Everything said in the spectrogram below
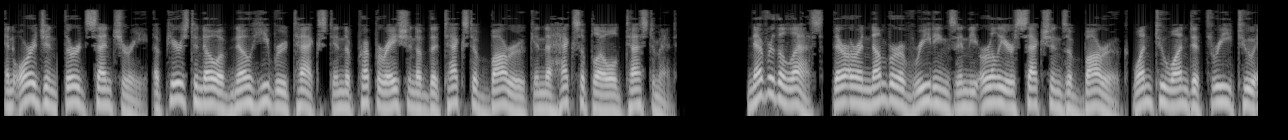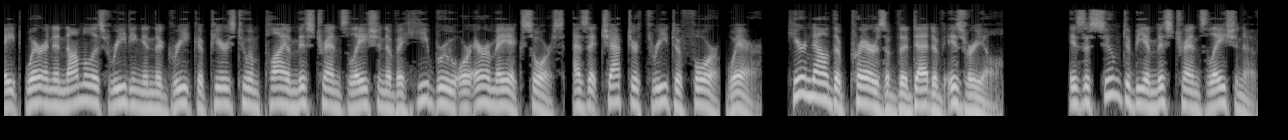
and Origen 3rd century appears to know of no Hebrew text in the preparation of the text of Baruch in the Hexapla Old Testament. Nevertheless, there are a number of readings in the earlier sections of Baruch 1 to 3 8 where an anomalous reading in the Greek appears to imply a mistranslation of a Hebrew or Aramaic source, as at chapter 3 to 4, where "Hear now the prayers of the dead of Israel" is assumed to be a mistranslation of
